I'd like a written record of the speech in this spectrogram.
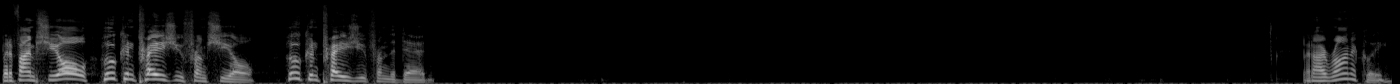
But if I'm Sheol, who can praise you from Sheol? Who can praise you from the dead? But ironically,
